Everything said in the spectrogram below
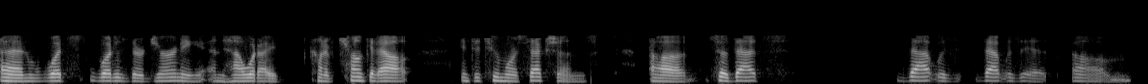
And what's what is their journey and how would I kind of chunk it out into two more sections? Uh, so that's that was that was it. Um,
